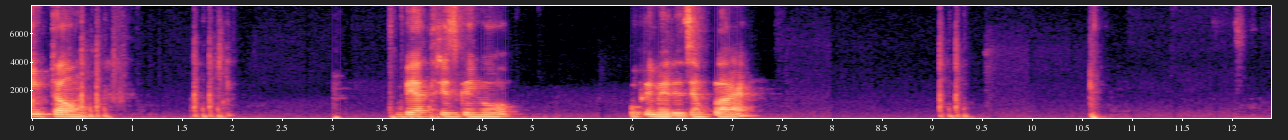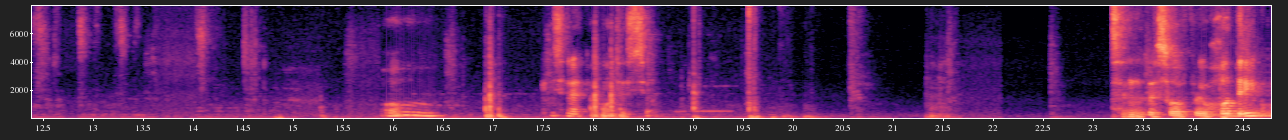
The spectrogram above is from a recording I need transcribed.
Então, Beatriz ganhou o primeiro exemplar. Oh, o que será que aconteceu? A segunda pessoa foi o Rodrigo.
